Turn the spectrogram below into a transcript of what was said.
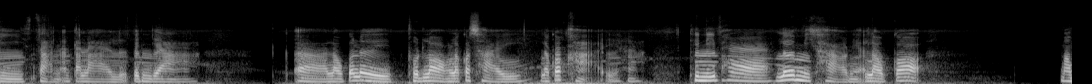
มีสารอันตรายหรือเป็นยาเอ่อเราก็เลยทดลองแล้วก็ใช้แล้วก็ขายค่ะทีนี้พอเริ่มมีข่าวเนี่ยเราก็มา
